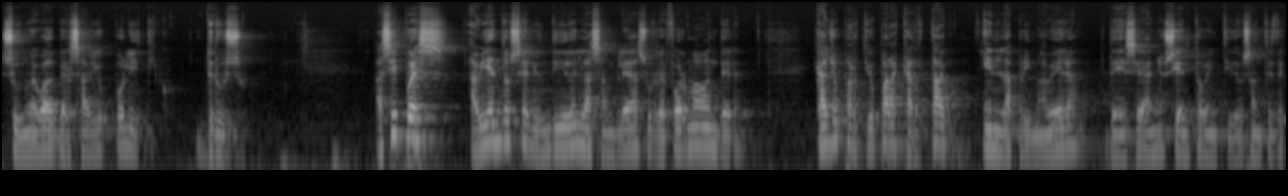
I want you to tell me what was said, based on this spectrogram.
su nuevo adversario político, Druso. Así pues, habiéndosele hundido en la asamblea su reforma bandera, Cayo partió para Cartago en la primavera de ese año 122 a.C.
